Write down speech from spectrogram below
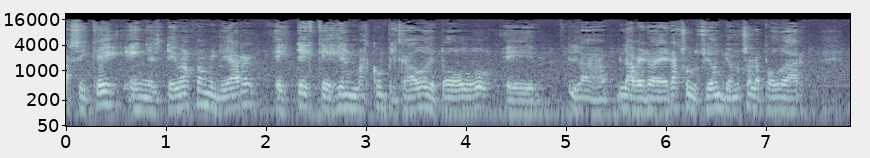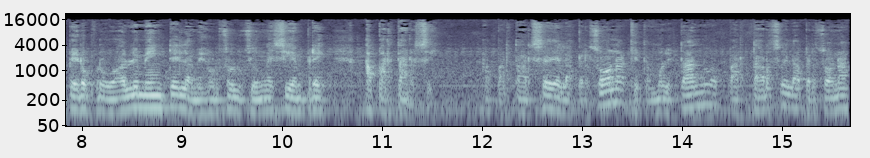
Así que en el tema familiar, este que es el más complicado de todo, eh, la, la verdadera solución yo no se la puedo dar, pero probablemente la mejor solución es siempre apartarse. Apartarse de la persona que está molestando, apartarse de la persona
